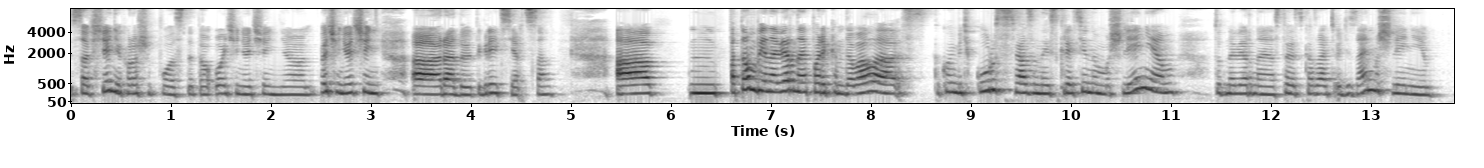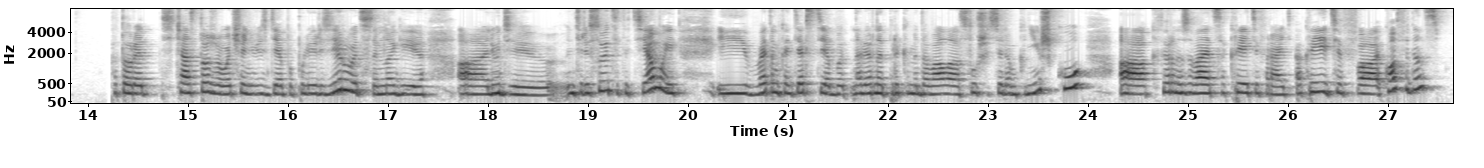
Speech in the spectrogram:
сообщение, хороший пост. Это очень-очень э, очень-очень а, радует и греет сердце. А, потом бы я, наверное, порекомендовала какой-нибудь курс, связанный с креативным мышлением. Тут, наверное, стоит сказать о дизайн-мышлении которое сейчас тоже очень везде популяризируется, и многие а, люди интересуются этой темой. И в этом контексте я бы, наверное, порекомендовала слушателям книжку, а, которая называется Creative, Writing, Creative Confidence а,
